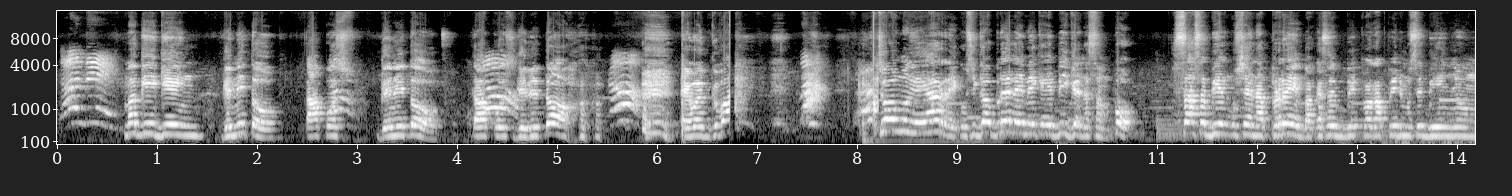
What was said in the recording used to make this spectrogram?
Daddy! magiging ganito, tapos ganito, tapos ganito. Ewan ko ba? So ang mangyayari, kung si Gabriel ay may kaibigan na sampo, sasabihan ko siya na pre, baka, sabi, baka pwede mo sabihin yung,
